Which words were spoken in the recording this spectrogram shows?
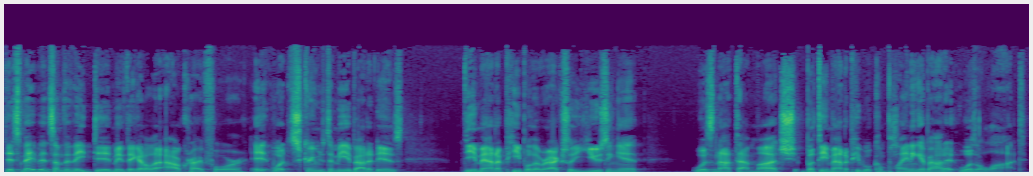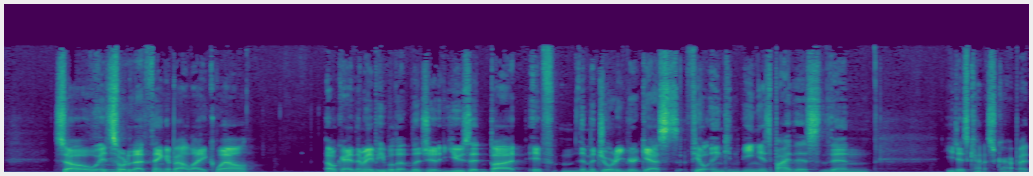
this may have been something they did. Maybe they got a lot of outcry for it. What screams to me about it is the amount of people that were actually using it was not that much, but the amount of people complaining about it was a lot. So it's sort of that thing about like, well, okay, there may be people that legit use it, but if the majority of your guests feel inconvenienced by this, then you just kind of scrap it.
